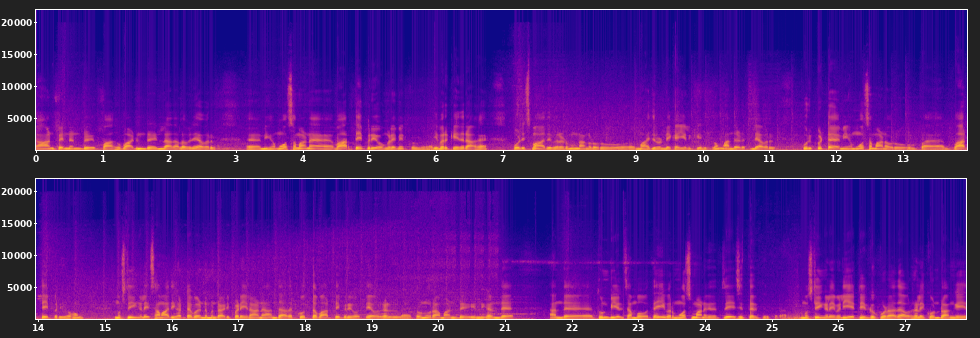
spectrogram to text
ஆண் பெண் என்று பாகுபாடு என்று இல்லாத அளவிலே அவர் மிக மோசமான வார்த்தை பிரயோகங்களை மேற்கொள்கிறார். இவருக்கு எதிராக போலீஸ் மா அதிபரிடமும் நாங்கள் ஒரு மகஜருண்டை கையெழுக்கி கையளிக்க இருக்கிறோம். அந்த இடத்திலே அவர் குறிப்பிட்ட மிக மோசமான ஒரு வார்த்தை பிரயோகம். முஸ்லீம்களை சமாதி கட்ட வேண்டும் என்ற அடிப்படையிலான அந்த அதற்கொத்த வார்த்தை பிரயோகத்தை அவர்கள் தொண்ணூறாம் ஆண்டு நிகழ்ந்த அந்த துன்பியல் சம்பவத்தை இவர் மோசமான விதத்திலே சித்தரித்திருக்கிறார். முஸ்லீம்களை வெளியேற்றியிருக்கக்கூடாது அவர்களை கொண்டு அங்கேயே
